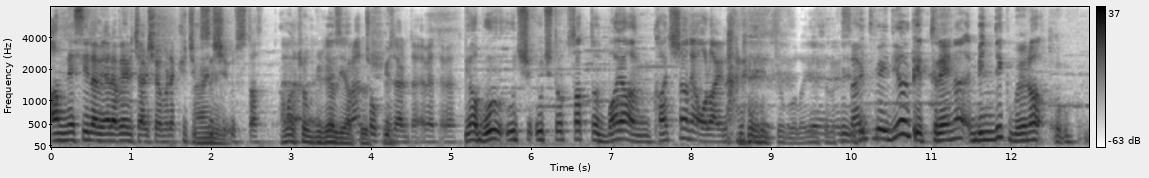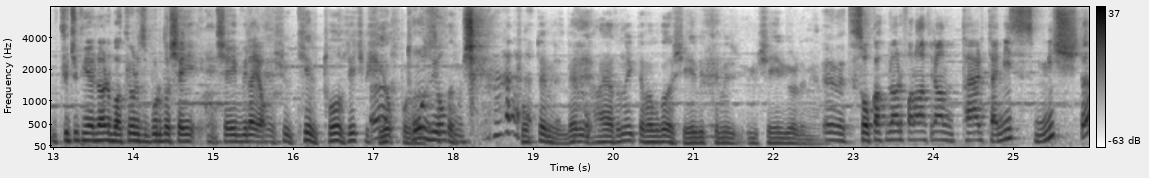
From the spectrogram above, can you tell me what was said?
Annesiyle beraber çalışıyor böyle küçük Aynen. sushi usta. Ama Ee, çok güzel restoran yapıyor Çok güzeldi evet evet. Ya bu 3-4 saatte bayağı kaç tane olaylar. Çok olay Ee, yaşadık. Sait Bey diyor ki trene bindik böyle küçük yerlere bakıyoruz burada şey şey bile yok. Şu kir, toz hiçbir şey yok burada. Toz Sıfır. yokmuş. Çok temiz. Ben hayatımda ilk defa bu kadar şehir bir temiz bir şehir gördüm yani. evet sokaklar falan filan tertemizmiş de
